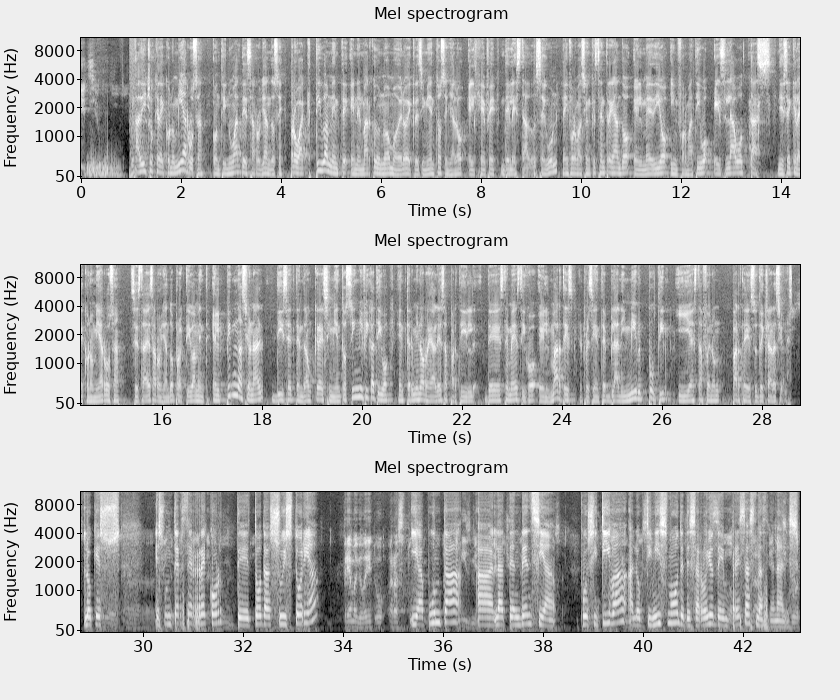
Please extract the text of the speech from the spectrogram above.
ha dicho que la economía rusa continúa desarrollándose proactivamente en el marco de un nuevo modelo de crecimiento, señaló el jefe del Estado. Según la información que está entregando el medio informativo eslavo TAS, dice que la economía rusa se está desarrollando proactivamente. El PIB nacional, dice, tendrá un crecimiento significativo en términos reales a partir de este mes, dijo el martes el presidente Vladimir Putin, y estas fueron parte de sus declaraciones. Lo que es es un tercer récord de toda su historia y apunta a la tendencia positiva al optimismo de desarrollo de empresas nacionales.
